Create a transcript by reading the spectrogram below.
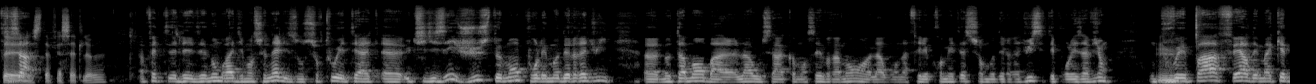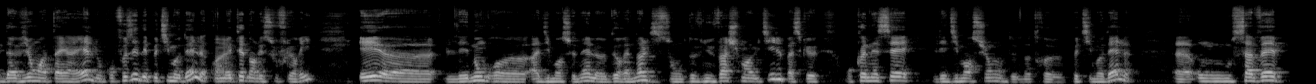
cette facette-là. En fait, les, nombres adimensionnels, ils ont surtout été euh, utilisés justement pour les modèles réduits. Euh, notamment, bah, là où ça a commencé vraiment, là où on a fait les premiers tests sur modèles réduits, c'était pour les avions. On ne mmh. pouvait pas faire des maquettes d'avions à taille réelle, donc on faisait des petits modèles qu'on mettait dans les souffleries. Et euh, les nombres adimensionnels de Reynolds ils sont devenus vachement utiles parce que on connaissait les dimensions de notre petit modèle. on savait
